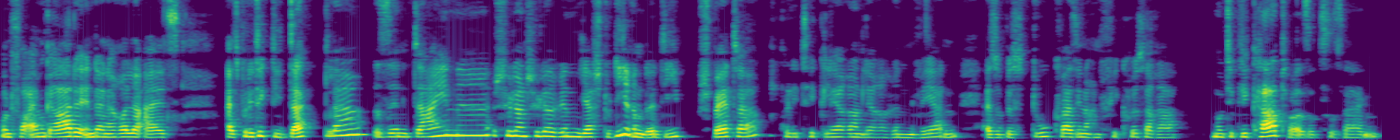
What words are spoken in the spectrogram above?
Und vor allem gerade in deiner Rolle als als Politikdidaktler sind deine Schüler und Schülerinnen ja Studierende, die später Politiklehrer und Lehrerinnen werden. Also bist du quasi noch ein viel größerer Multiplikator sozusagen.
